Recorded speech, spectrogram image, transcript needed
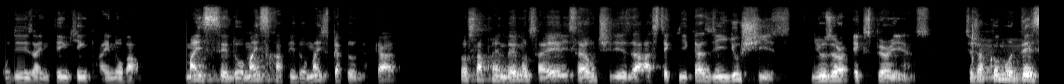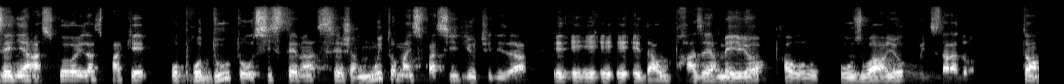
o design thinking para inovar mais cedo, mais rápido, mais perto do mercado, nós aprendemos a eles a utilizar as técnicas de UX, User Experience, ou seja, como uhum. desenhar as coisas para que o produto, o sistema seja muito mais fácil de utilizar e, e, e, e dar um prazer melhor para o, o usuário, o instalador. Então,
